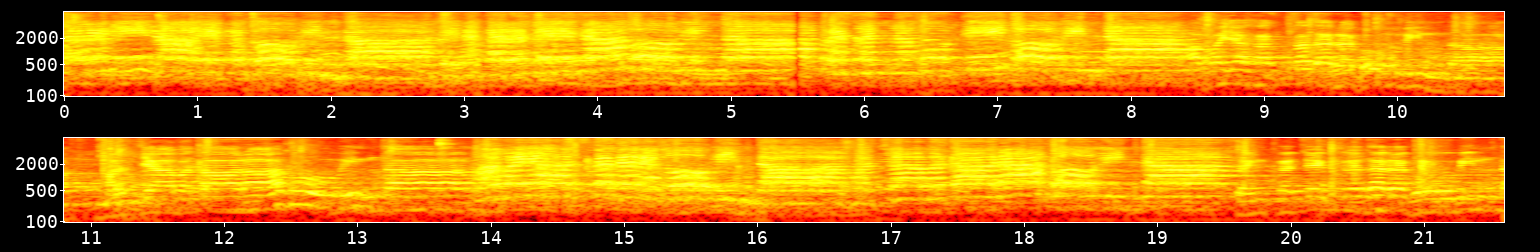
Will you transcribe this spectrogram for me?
ధరణీ నాయక గోవింద దినకర తేజ గోవింద అభయ గోవింద గోవింద. చక్రధర గోవింద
